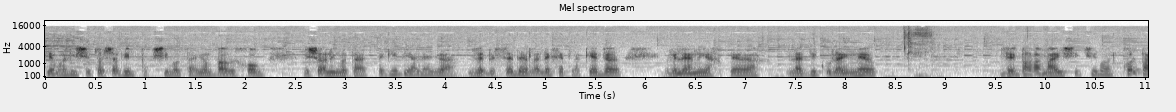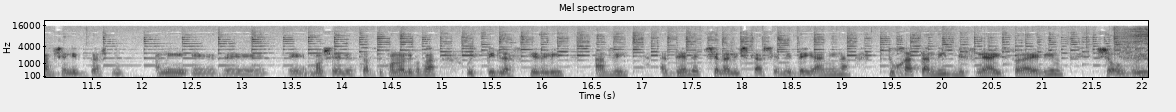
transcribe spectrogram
היא אמרה לי שתושבים פוגשים אותה היום ברחוב ושואלים אותה, תגידי אלגרה, זה בסדר ללכת לקבר ולהניח פרח, להדליק אולי נר? כן. וברמה האישית, שמעון, כל פעם שנפגשנו, אני אה, ומשה אליסף, זיכרונו לברכה, הוא הקפיד להזכיר לי, אבי, הדלת של הלשכה שלי ביאנינה פתוחה תמיד בפני הישראלים שעוברים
